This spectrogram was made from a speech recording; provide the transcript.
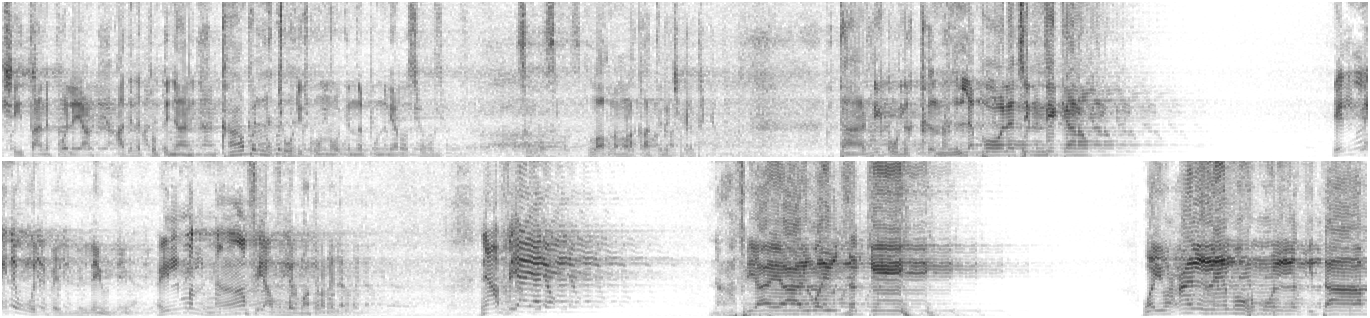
ഷെയ്ത്താനെ പോലെയാണ്. അതിനെ തൊട്ട് ഞാൻ കാവലിനെ ചോദിക്കുന്നു എന്ന് പുണ്യ റസൂൽ. അള്ളാഹു നമ്മളെ കാത്തി രക്ഷിക്കട്ടെ. തടി കൊടുക്ക് നല്ല പോലെ ചിന്തിക്കണം എൽമിന് ഒരു വെല്ലയുമില്ല എൽമ നാഫി ആവുമ്പോൾ മാത്രമല്ല നാഫി ആയാലോ നാഫി ആയാൽ വയുസക്കി ويعلمهم الكتاب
